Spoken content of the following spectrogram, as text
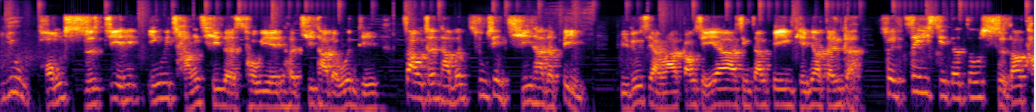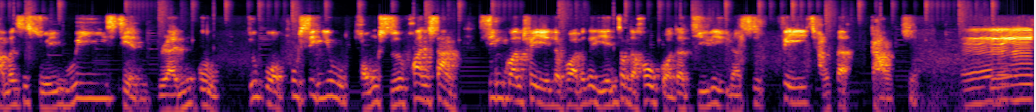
又同时间因为长期的抽烟和其他的问题，造成他们出现其他的病，比如讲啦高血压、心脏病、糖尿等等，所以这一些呢都使到他们是属于危险人物。如果不幸又同时患上新冠肺炎的话，那个严重的后果的几率呢是非常的高的。嗯，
